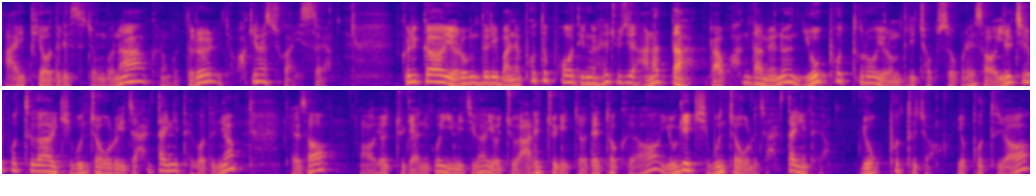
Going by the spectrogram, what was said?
IP address 정보나 그런 것들을 확인할 수가 있어요. 그러니까 여러분들이 만약 포트 forwarding을 해주지 않았다 라고 한다면은 요 포트로 여러분들이 접속을 해서 171 포트가 기본적으로 이제 할당이 되거든요. 그래서 어, 이쪽이 아니고 이미지가 이쪽 아래쪽에 있죠. 네트워크요. 요게 기본적으로 이제 할당이 돼요. 요 포트죠. 요 포트죠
